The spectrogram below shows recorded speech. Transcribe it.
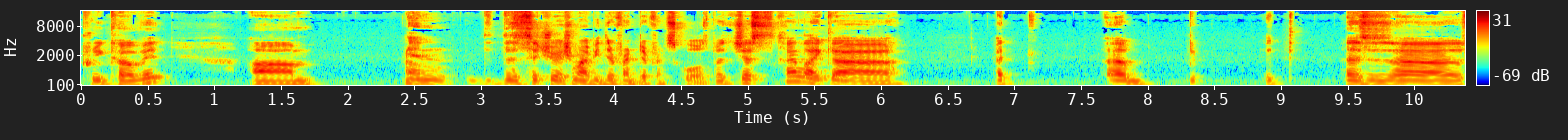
pre-COVID. Um, and the situation might be different different schools, but just kind of like a a, a, a, a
